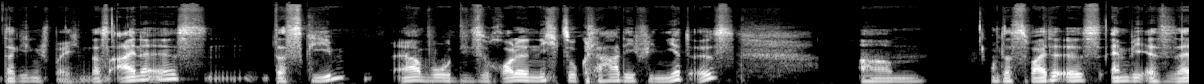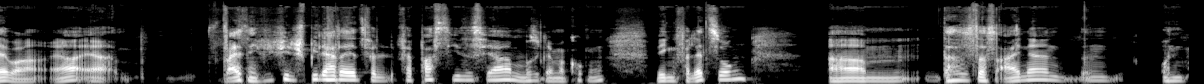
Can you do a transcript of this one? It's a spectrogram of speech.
dagegen sprechen. Das eine ist das Scheme, ja, wo diese Rolle nicht so klar definiert ist. Ähm, und das zweite ist MVS selber. Ja, er weiß nicht, wie viele Spiele hat er jetzt ver verpasst dieses Jahr? Muss ich gleich mal gucken, wegen Verletzungen. Ähm, das ist das eine. Und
